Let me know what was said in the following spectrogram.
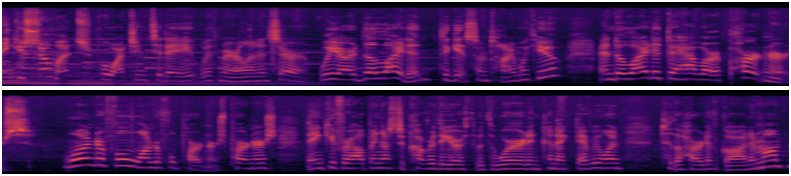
Thank you so much for watching today with Marilyn and Sarah. We are delighted to get some time with you and delighted to have our partners. Wonderful, wonderful partners. Partners, thank you for helping us to cover the earth with the word and connect everyone to the heart of God. And Mom,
